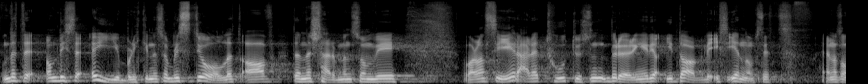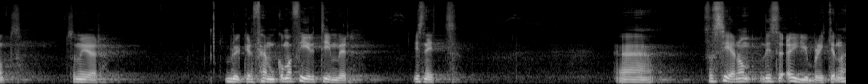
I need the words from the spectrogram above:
Om, dette, om, disse øyeblikkene som blir stjålet av denne skjermen som vi hva han sier, er det 2000 berøringer i daglig i gjennomsnitt. eller noe sånt, som vi gjør. Bruker 5,4 timer i snitt. Eh, så sier han om disse øyeblikkene.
